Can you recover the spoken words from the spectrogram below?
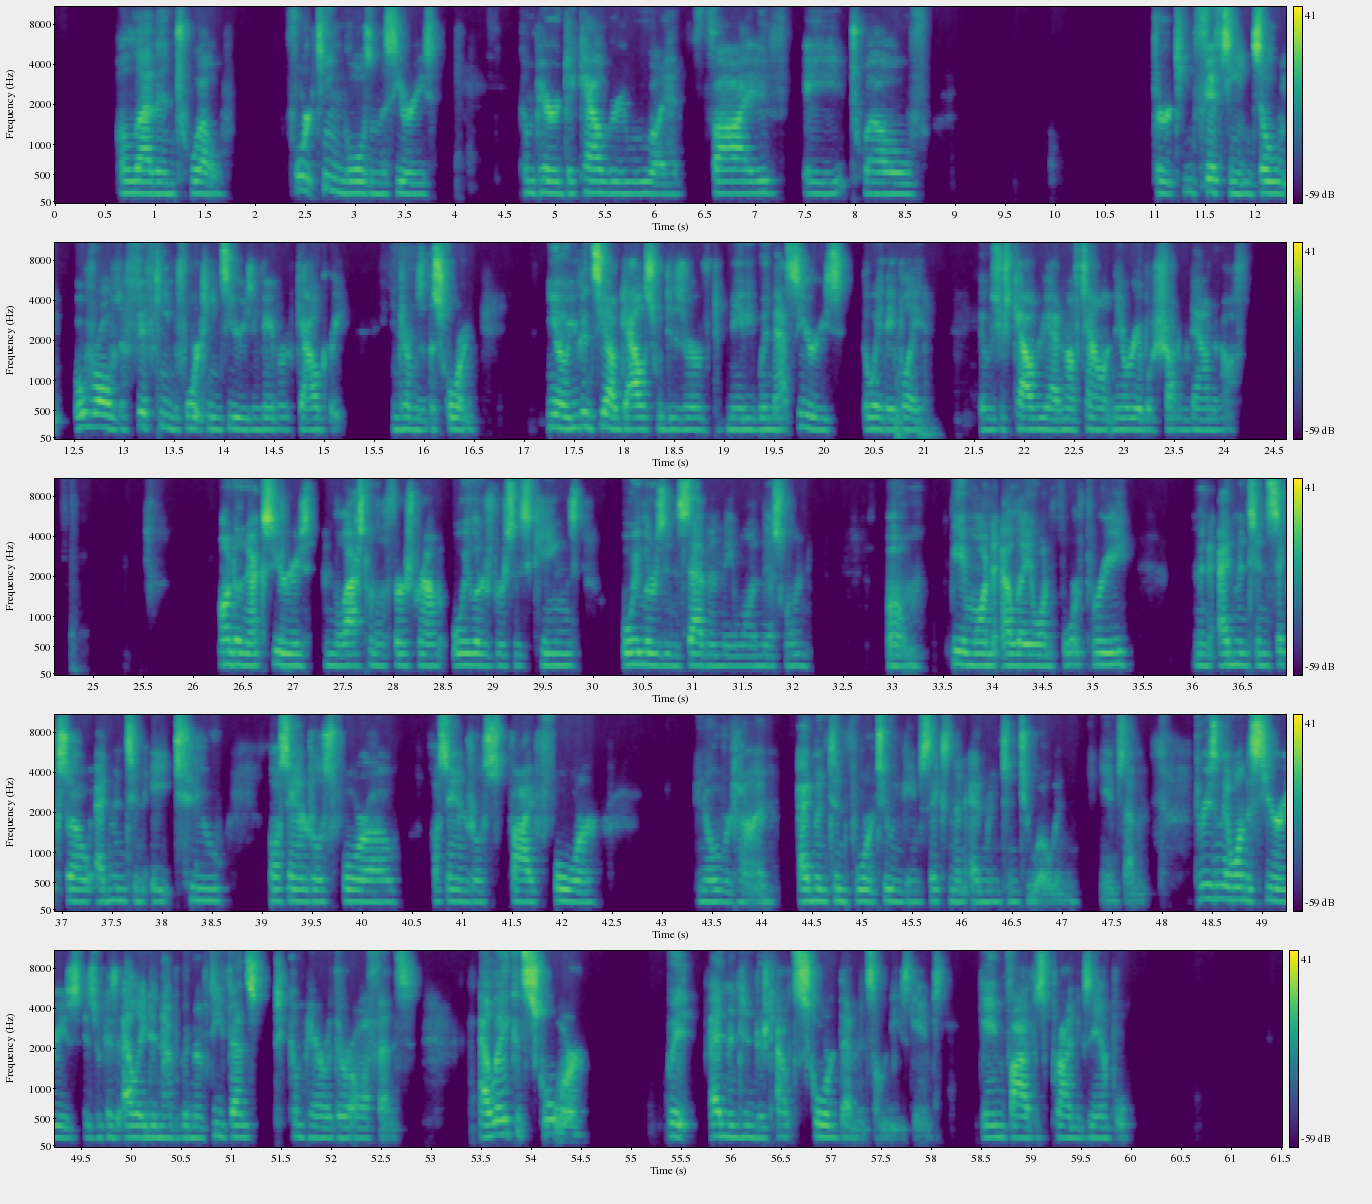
11, 12, 14 goals in the series compared to Calgary, who I had 5, 8, 12, 13, 15. So overall, it was a 15 to 14 series in favor of Calgary in terms of the scoring. You know, you can see how Dallas would deserve to maybe win that series the way they played. It was just Calgary had enough talent and they were able to shut them down enough. On to the next series and the last one of the first round Oilers versus Kings. Oilers in seven, they won this one. Um, game one, LA 143, And then Edmonton 60, Edmonton 8 2, Los Angeles 40, Los Angeles 5 4 in overtime. Edmonton 4 2 in game six, and then Edmonton 2 0 in game seven. The reason they won the series is because LA didn't have a good enough defense to compare with their offense. LA could score, but Edmonton just outscored them in some of these games. Game five is a prime example.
